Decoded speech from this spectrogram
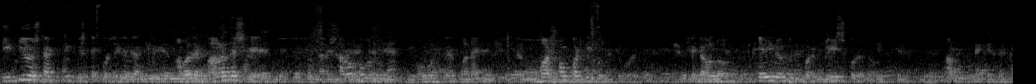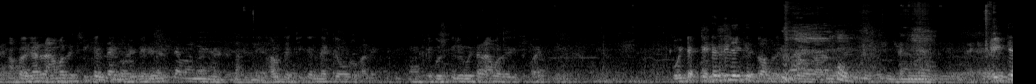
দ্বিতীয় স্ট্র্যাটেজিক মিস্টেক করছে যেটা আমাদের বাংলাদেশকে সার্বভৌমত্বের মানে মহাসংকট দিয়ে করেছে। সেটা হলো, ফেনী নদীর উপরে ব্রিজ করে দেওয়া। আপনারা জানেন, আমাদের চিকেন নেক ভারতের চিকেন নেক যেমন ওখানে? একুশ কিলোমিটার আমাদের ওইটা কেটে দিলেই কিন্তু আমরা এইটা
